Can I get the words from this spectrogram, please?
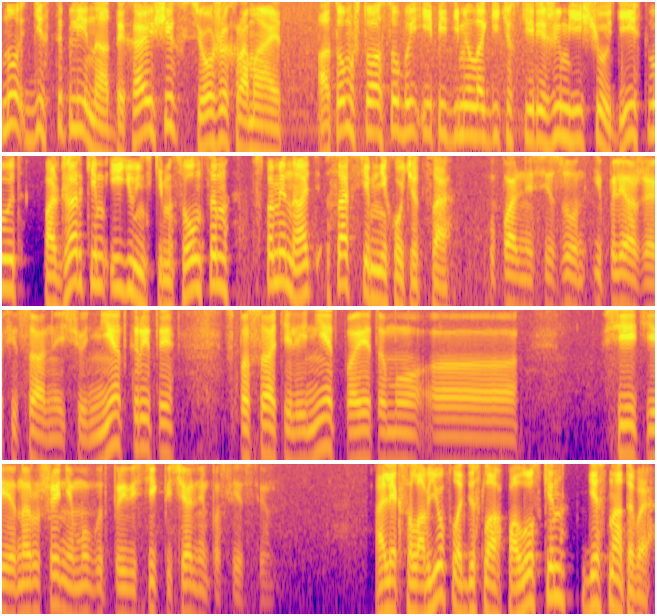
Но дисциплина отдыхающих все же хромает. О том, что особый эпидемиологический режим еще действует, под жарким июньским солнцем вспоминать совсем не хочется. Купальный сезон и пляжи официально еще не открыты, спасателей нет, поэтому э, все эти нарушения могут привести к печальным последствиям. Олег Соловьев, Владислав Полоскин, Десна ТВ.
